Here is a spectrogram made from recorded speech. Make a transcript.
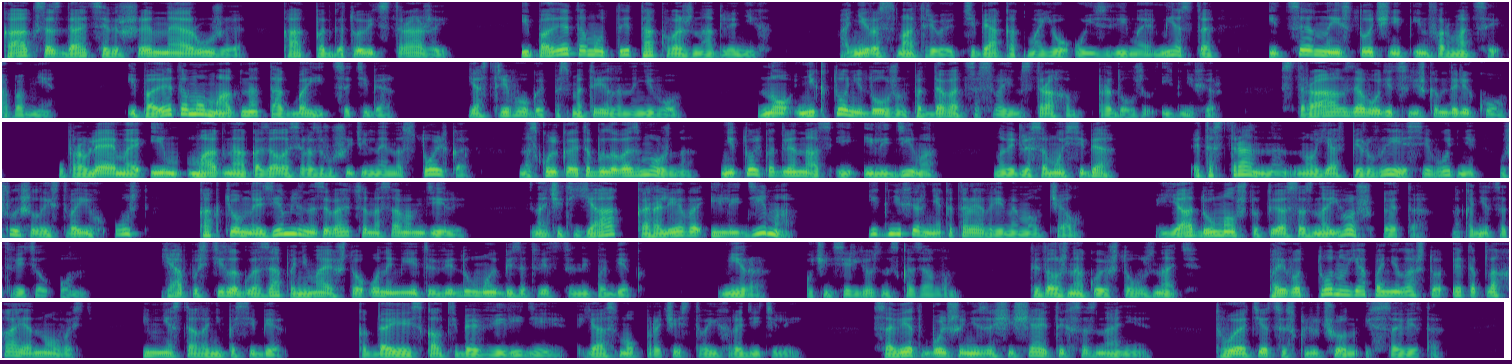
как создать совершенное оружие, как подготовить стражей. И поэтому ты так важна для них. Они рассматривают тебя как мое уязвимое место и ценный источник информации обо мне. И поэтому Магна так боится тебя. Я с тревогой посмотрела на него. Но никто не должен поддаваться своим страхам, продолжил Игнифер. Страх заводит слишком далеко. Управляемая им Магна оказалась разрушительной настолько, насколько это было возможно, не только для нас и Илидима, но и для самой себя. Это странно, но я впервые сегодня услышала из твоих уст, как темные земли называются на самом деле. Значит, я королева Илидима? Игнифер некоторое время молчал. Я думал, что ты осознаешь это, наконец ответил он. Я опустила глаза, понимая, что он имеет в виду мой безответственный побег. «Мира», — очень серьезно сказал он, — «ты должна кое-что узнать». По его тону я поняла, что это плохая новость, и мне стало не по себе. Когда я искал тебя в Веридии, я смог прочесть твоих родителей. Совет больше не защищает их сознание. Твой отец исключен из совета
